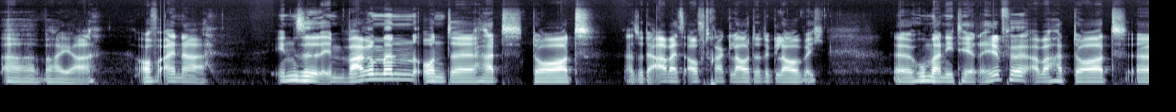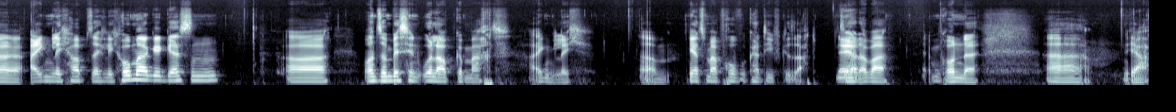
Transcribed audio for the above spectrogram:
äh, war ja auf einer Insel im Warmen und äh, hat dort, also der Arbeitsauftrag lautete, glaube ich, äh, humanitäre Hilfe, aber hat dort äh, eigentlich hauptsächlich Hummer gegessen äh, und so ein bisschen Urlaub gemacht, eigentlich. Ähm, jetzt mal provokativ gesagt. Sie ja, hat aber im Grunde, äh, ja,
